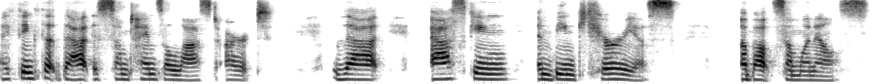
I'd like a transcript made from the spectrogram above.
I think that that is sometimes a lost art, that asking and being curious about someone else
